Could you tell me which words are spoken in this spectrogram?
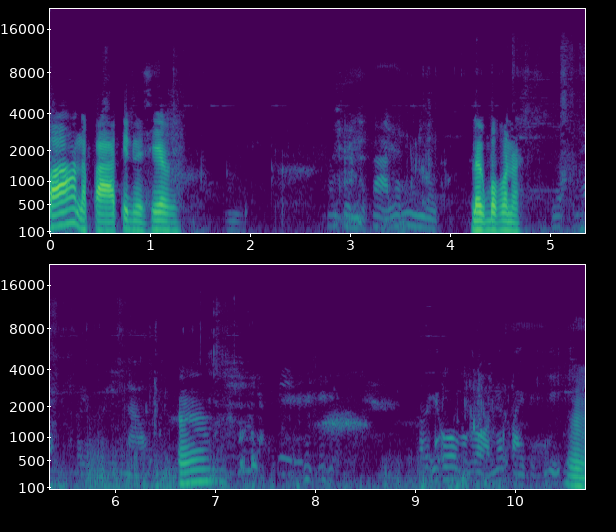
ป้าน่ะปลาติดในเชียวมันเป็นภาษาลงมือเลิกบ่พนน่ะเลิกแล้วไปหนาวเออเขาอีโอ้มาก่อนแล้วไปแต่ที่อืม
